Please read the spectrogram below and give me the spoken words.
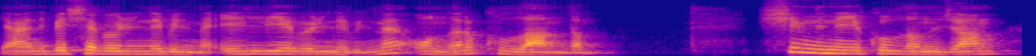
Yani 5'e bölünebilme, 50'ye bölünebilme onları kullandım. Şimdi neyi kullanacağım?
